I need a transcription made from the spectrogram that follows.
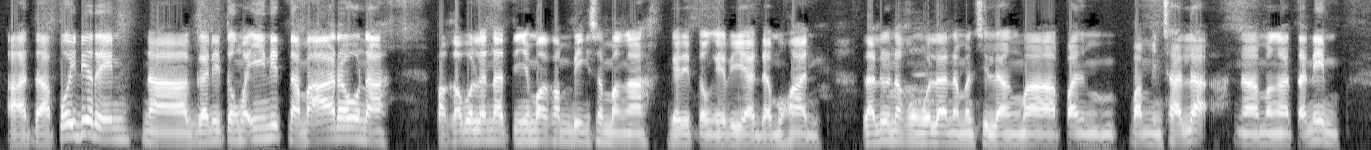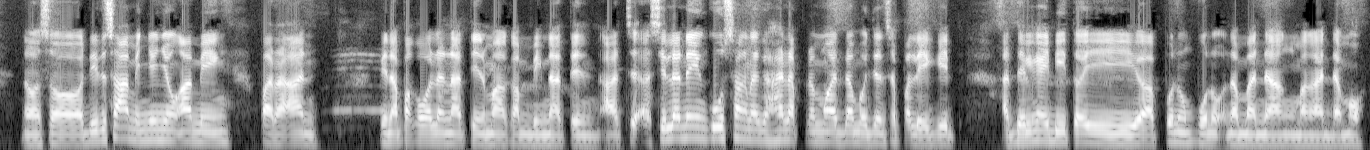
At ah, pwede rin na ganitong mainit na, maaraw na, pakawalan natin yung mga kambing sa mga ganitong area, damuhan. lalo na kung wala naman silang paminsala na mga tanim. No? So dito sa amin, yun yung aming paraan. Pinapakawalan natin ang mga kambing natin. At uh, sila na yung kusang naghahanap ng mga damo dyan sa paligid. At dahil nga dito ay uh, punong-puno naman ng mga damo.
